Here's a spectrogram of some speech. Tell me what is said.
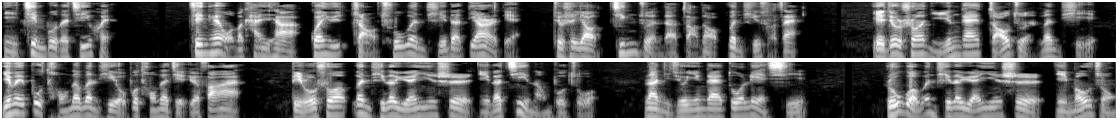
你进步的机会。今天我们看一下关于找出问题的第二点，就是要精准的找到问题所在。也就是说，你应该找准问题，因为不同的问题有不同的解决方案。比如说，问题的原因是你的技能不足，那你就应该多练习。如果问题的原因是你某种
